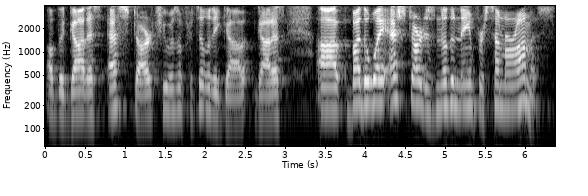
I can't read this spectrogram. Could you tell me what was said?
of the goddess Astarte. She was a fertility go- goddess. Uh, by the way, Astarte is another name for Semiramis.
